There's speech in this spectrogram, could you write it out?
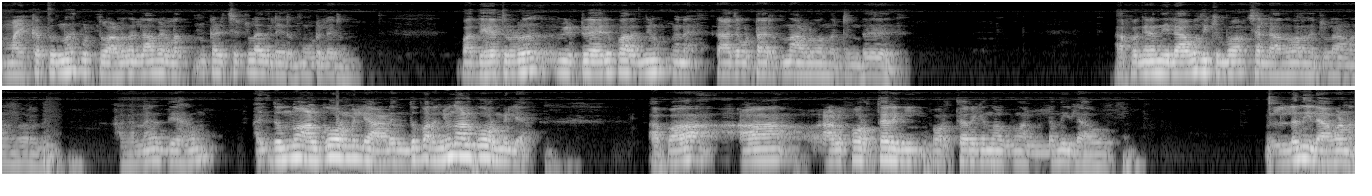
മയക്കത്തുനിന്ന് വിട്ടു. ആൾ നല്ല വെള്ളം കഴിച്ചിട്ടുള്ള ഇതിലായിരുന്നു മൂടിലായിരുന്നു. അപ്പം അദ്ദേഹത്തിനോട് വീട്ടുകാർ പറഞ്ഞു ഇങ്ങനെ രാജകൊട്ടാരത്തിൽ നിന്ന് ആൾ വന്നിട്ടുണ്ട്. അപ്പം ഇങ്ങനെ നിലാവ് ഉദിക്കുമ്പോൾ ചെല്ലാന്ന് പറഞ്ഞിട്ടുള്ളതാണെന്ന് പറഞ്ഞു അങ്ങനെ അദ്ദേഹം ഇതൊന്നും ആൾക്ക് ഓർമ്മയില്ല. ആൾ എന്ത് പറഞ്ഞു എന്ന് ആൾക്ക് ഓർമ്മയില്ല. അപ്പോൾ ആ ആൾ പുറത്തിറങ്ങി പുറത്തിറങ്ങി നോക്കുമ്പോൾ നല്ല നിലാവ്. നല്ല നിലാവാണ്.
